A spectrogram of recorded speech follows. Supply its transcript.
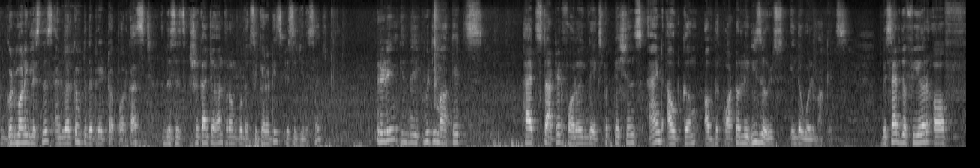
Good morning, listeners, and welcome to the Trade Talk podcast. This is Shrikant Chouhan from Kotak Securities, PCG Research. Trading in the equity markets had started following the expectations and outcome of the quarterly results in the world markets. Besides, the fear of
